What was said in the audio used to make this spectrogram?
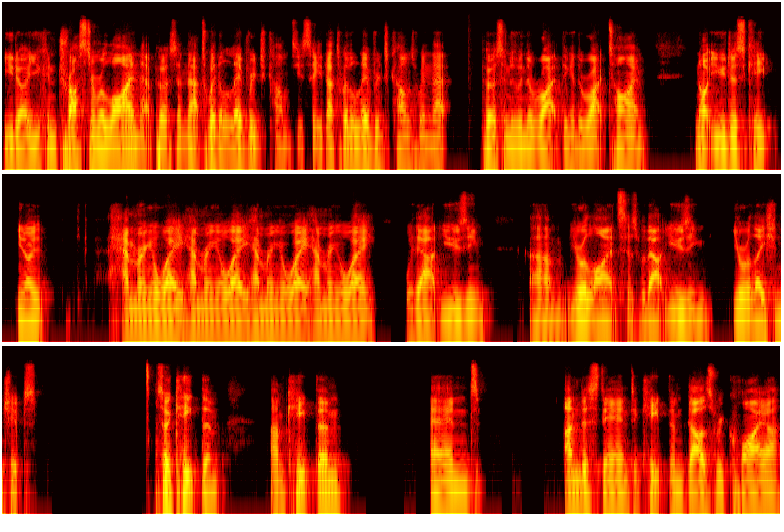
you know you can trust and rely on that person. That's where the leverage comes. You see, that's where the leverage comes when that person is doing the right thing at the right time. Not you just keep you know hammering away, hammering away, hammering away, hammering away without using um, your alliances, without using your relationships. So keep them, um, keep them, and understand to keep them does require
